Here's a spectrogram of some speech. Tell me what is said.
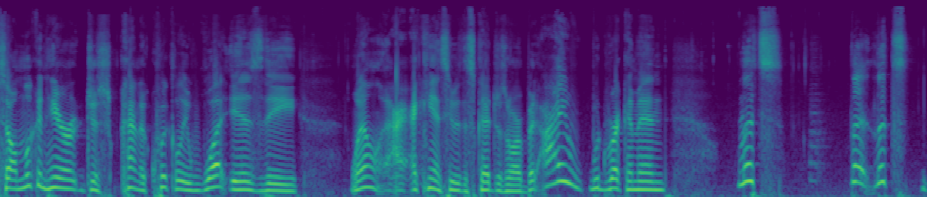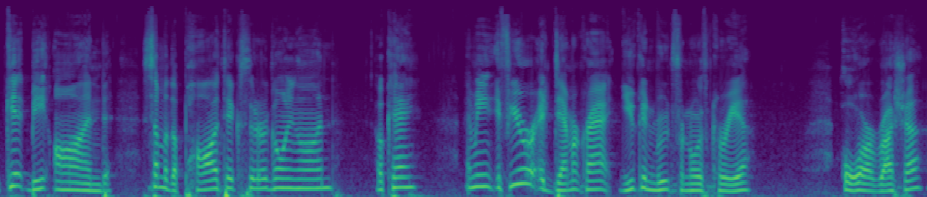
so I'm looking here just kind of quickly. What is the well? I, I can't see what the schedules are, but I would recommend let's let, let's get beyond some of the politics that are going on. Okay, I mean, if you're a Democrat, you can root for North Korea or Russia.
